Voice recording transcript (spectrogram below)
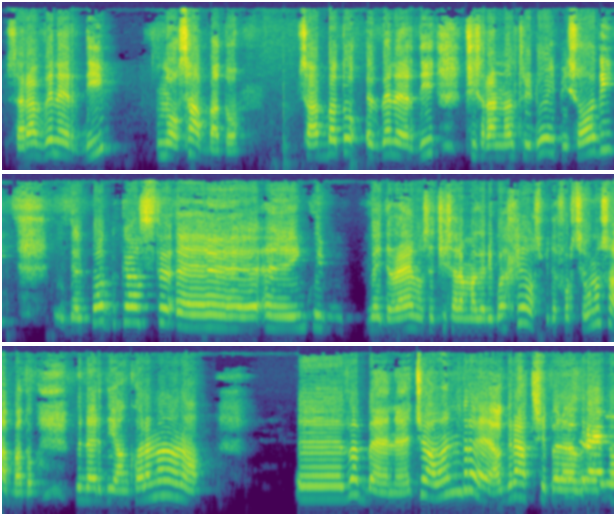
Sarà venerdì? No, sabato. Sabato e venerdì ci saranno altri due episodi del podcast eh, eh in cui Vedremo se ci sarà magari qualche ospite, forse uno sabato, venerdì ancora no, no, no. Eh, va bene, ciao Andrea, grazie per aver... Vedremo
